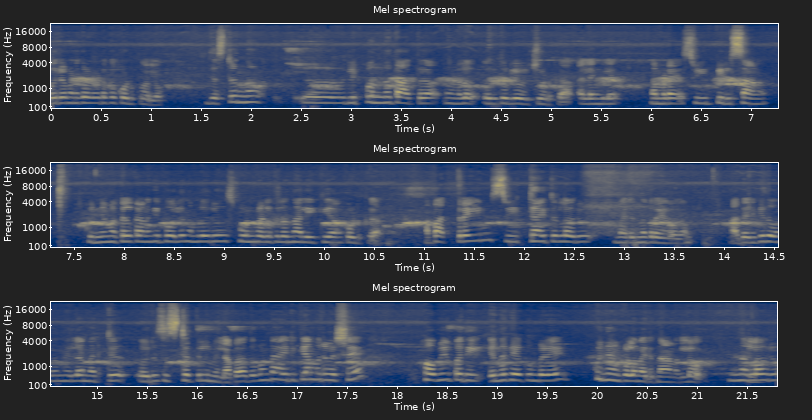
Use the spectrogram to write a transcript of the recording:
ഓരോ മണിക്കൂറോടൊക്കെ കൊടുക്കുമല്ലോ. ജസ്റ്റ് ഒന്ന് ലിപ്പ് ഒന്ന് താത്തുക നിങ്ങൾ ഒരു തുള്ളി ഒഴിച്ചു കൊടുക്കുക. അല്ലെങ്കിൽ നമ്മുടെ സ്വീറ്റ് പിൽസാണ് കുഞ്ഞുമക്കൾക്കാണെങ്കിൽ പോലും നമ്മളൊരു സ്പൂൺ വെള്ളത്തിലൊന്ന് അലിയിക്കുക കൊടുക്കുക. അപ്പോൾ അത്രയും സ്വീറ്റ് ആയിട്ടുള്ള ഒരു മരുന്ന് പ്രയോഗം. അതെനിക്ക് തോന്നുന്നില്ല മറ്റ് ഒരു സിസ്റ്റത്തിലുമില്ല. അപ്പോൾ അതുകൊണ്ടായിരിക്കാം ഒരു പക്ഷേ ഹോമിയോപ്പതി എന്ന് കേൾക്കുമ്പോഴേ കുഞ്ഞുങ്ങൾക്കുള്ള മരുന്നാണല്ലോ എന്നുള്ള ഒരു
